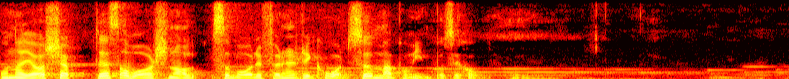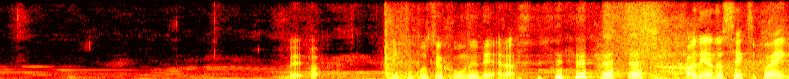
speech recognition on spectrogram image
Och när jag köptes av Arsenal så var det för en rekordsumma på min position. Vilken position är det då? Fan, det är ändå sex poäng.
